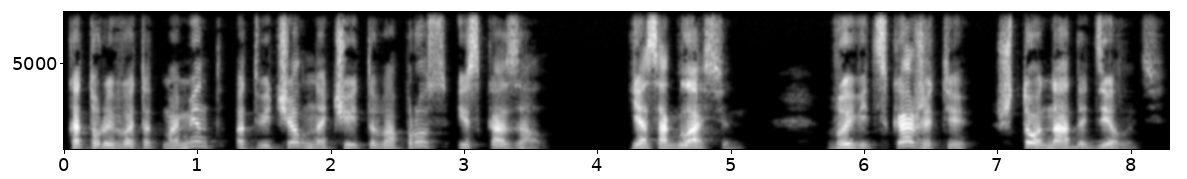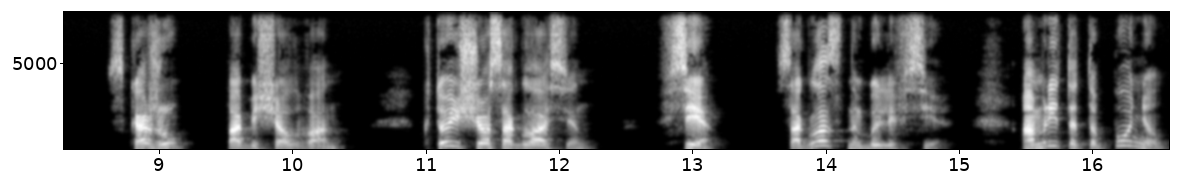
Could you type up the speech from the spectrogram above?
который в этот момент отвечал на чей-то вопрос и сказал, «Я согласен. Вы ведь скажете, что надо делать?» «Скажу», – пообещал Ван. «Кто еще согласен?» «Все». Согласны были все. Амрит это понял,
